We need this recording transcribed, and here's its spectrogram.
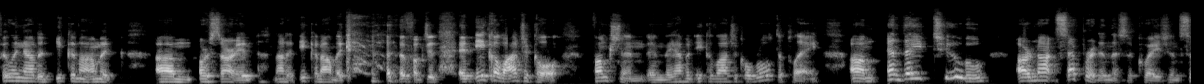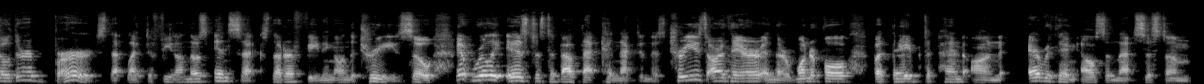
filling out an economic, um, or sorry, not an economic function, an ecological function, and they have an ecological role to play. Um, and they too are not separate in this equation. So there are birds that like to feed on those insects that are feeding on the trees. So it really is just about that connectedness. Trees are there and they're wonderful, but they depend on everything else in that system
